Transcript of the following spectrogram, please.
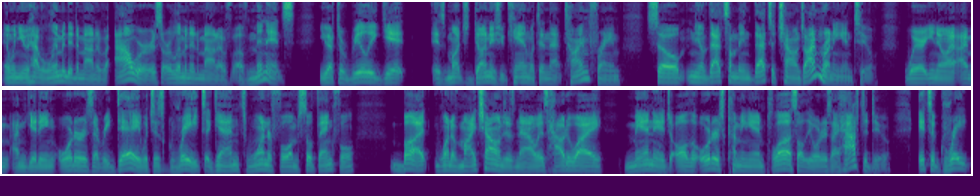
And when you have a limited amount of hours or a limited amount of, of minutes, you have to really get as much done as you can within that time frame. So, you know, that's something that's a challenge I'm running into where, you know, I, I'm I'm getting orders every day, which is great. Again, it's wonderful. I'm so thankful. But one of my challenges now is how do I manage all the orders coming in plus all the orders I have to do? It's a great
